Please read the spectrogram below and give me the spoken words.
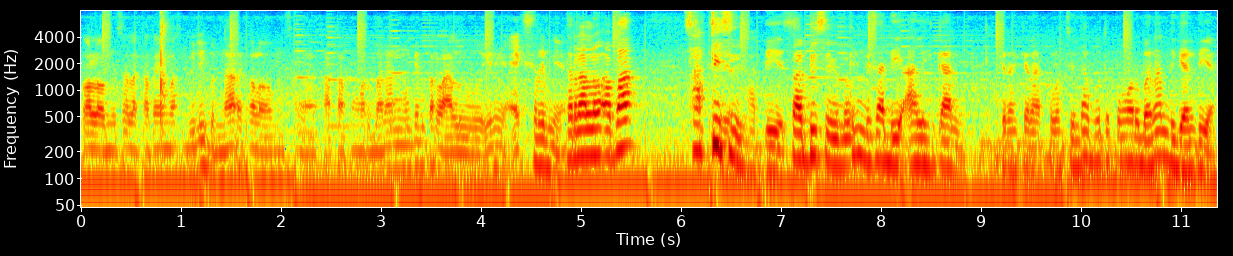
kalau misalnya katanya Mas Billy benar kalau misalnya kata pengorbanan mungkin terlalu ini ya, ekstrim ya. Terlalu apa? Sadis sih. sadis. Sadis sih untuk mungkin bisa dialihkan kira-kira. Kalau cinta butuh pengorbanan diganti ya.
